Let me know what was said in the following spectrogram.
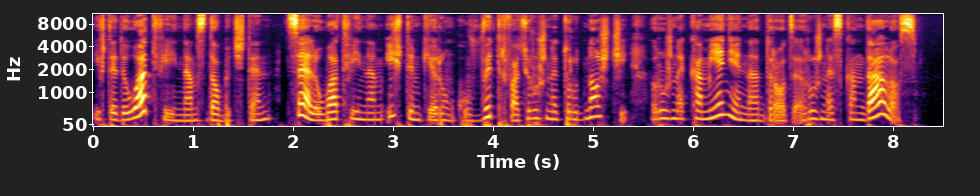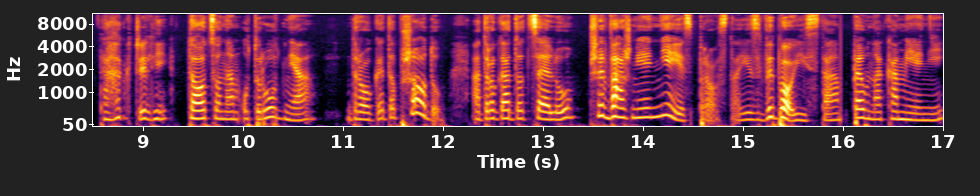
I wtedy łatwiej nam zdobyć ten cel, łatwiej nam iść w tym kierunku, wytrwać różne trudności, różne kamienie na drodze, różne skandalos. Tak, czyli to, co nam utrudnia drogę do przodu, a droga do celu przeważnie nie jest prosta, jest wyboista, pełna kamieni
